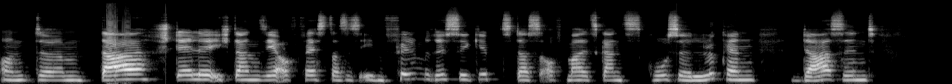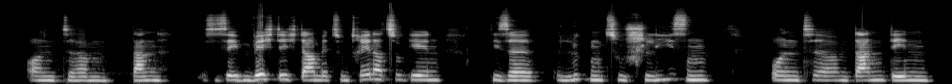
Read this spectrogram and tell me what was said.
Und ähm, da stelle ich dann sehr oft fest, dass es eben Filmrisse gibt, dass oftmals ganz große Lücken da sind. Und ähm, dann ist es eben wichtig, damit zum Trainer zu gehen, diese Lücken zu schließen und ähm, dann den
